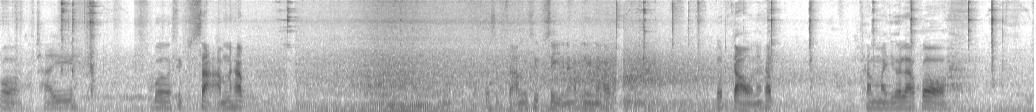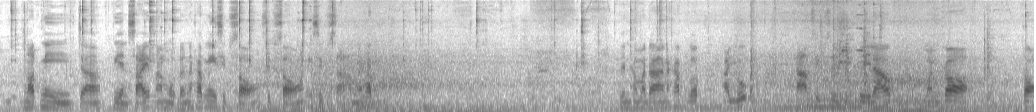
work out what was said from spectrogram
ก็ใช้เบอร์ 13 นะครับเบอร์13หรือ14 นะครับนี่นะครับรถเก่านะครับทำมาเยอะแล้วก็ น็อตนี่จะเปลี่ยนไซส์มาหมดแล้วนะครับนี่ 12 12 อันนี้ 13 นะครับ เป็นธรรมดานะครับ รถอายุ 30-40 ปีแล้ว มันก็ต้อง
